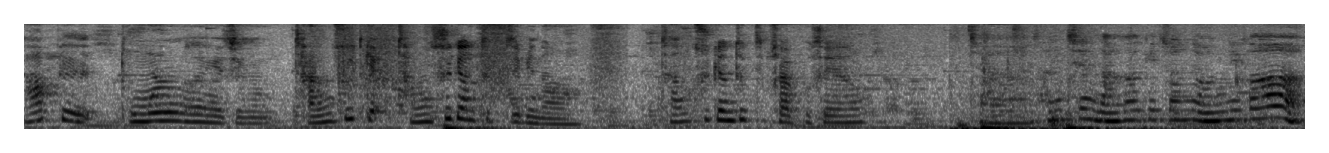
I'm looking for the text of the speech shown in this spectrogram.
하필 동물농장에 지금 장수견, 장수견 특집이 나와. 장수견 특집 잘 보세요. 자, 산책 나가기 전에 언니가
